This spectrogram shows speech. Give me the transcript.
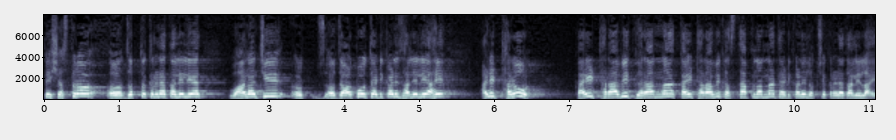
ते शस्त्र जप्त करण्यात आलेले आहेत. वाहनांची जाळपोळ त्या ठिकाणी झालेली आहे. आणि ठरवून काही ठराविक घरांना काही ठराविक आस्थापनांना त्या ठिकाणी लक्ष करण्यात आलेलं आहे.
